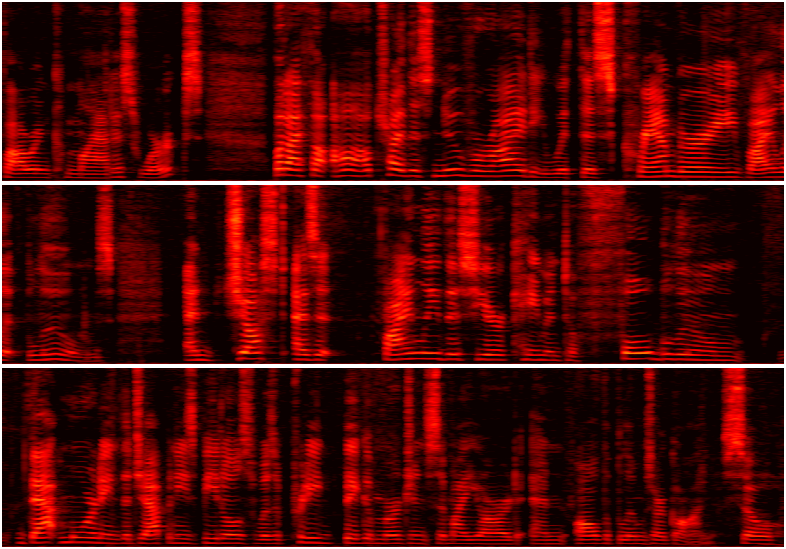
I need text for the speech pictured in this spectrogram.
flowering clematis works. But I thought, oh, I'll try this new variety with this cranberry violet blooms. And just as it finally this year came into full bloom, that morning the Japanese beetles was a pretty big emergence in my yard, and all the blooms are gone. So. Oh.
